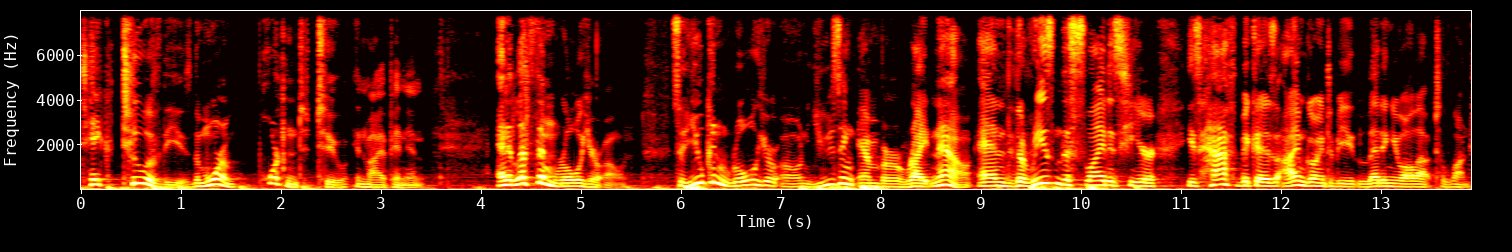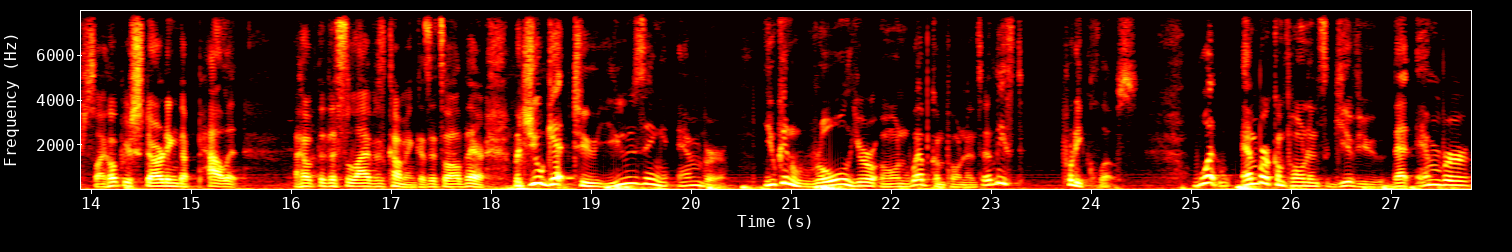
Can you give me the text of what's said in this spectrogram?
take two of these, the more important two, in my opinion, and it lets them roll your own. So you can roll your own using Ember right now. And the reason this slide is here is half because I'm going to be letting you all out to lunch. So I hope you're starting the palate. I hope that the saliva is coming because it's all there. But you get to, using Ember, you can roll your own web components, at least pretty close. What Ember components give you that Ember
